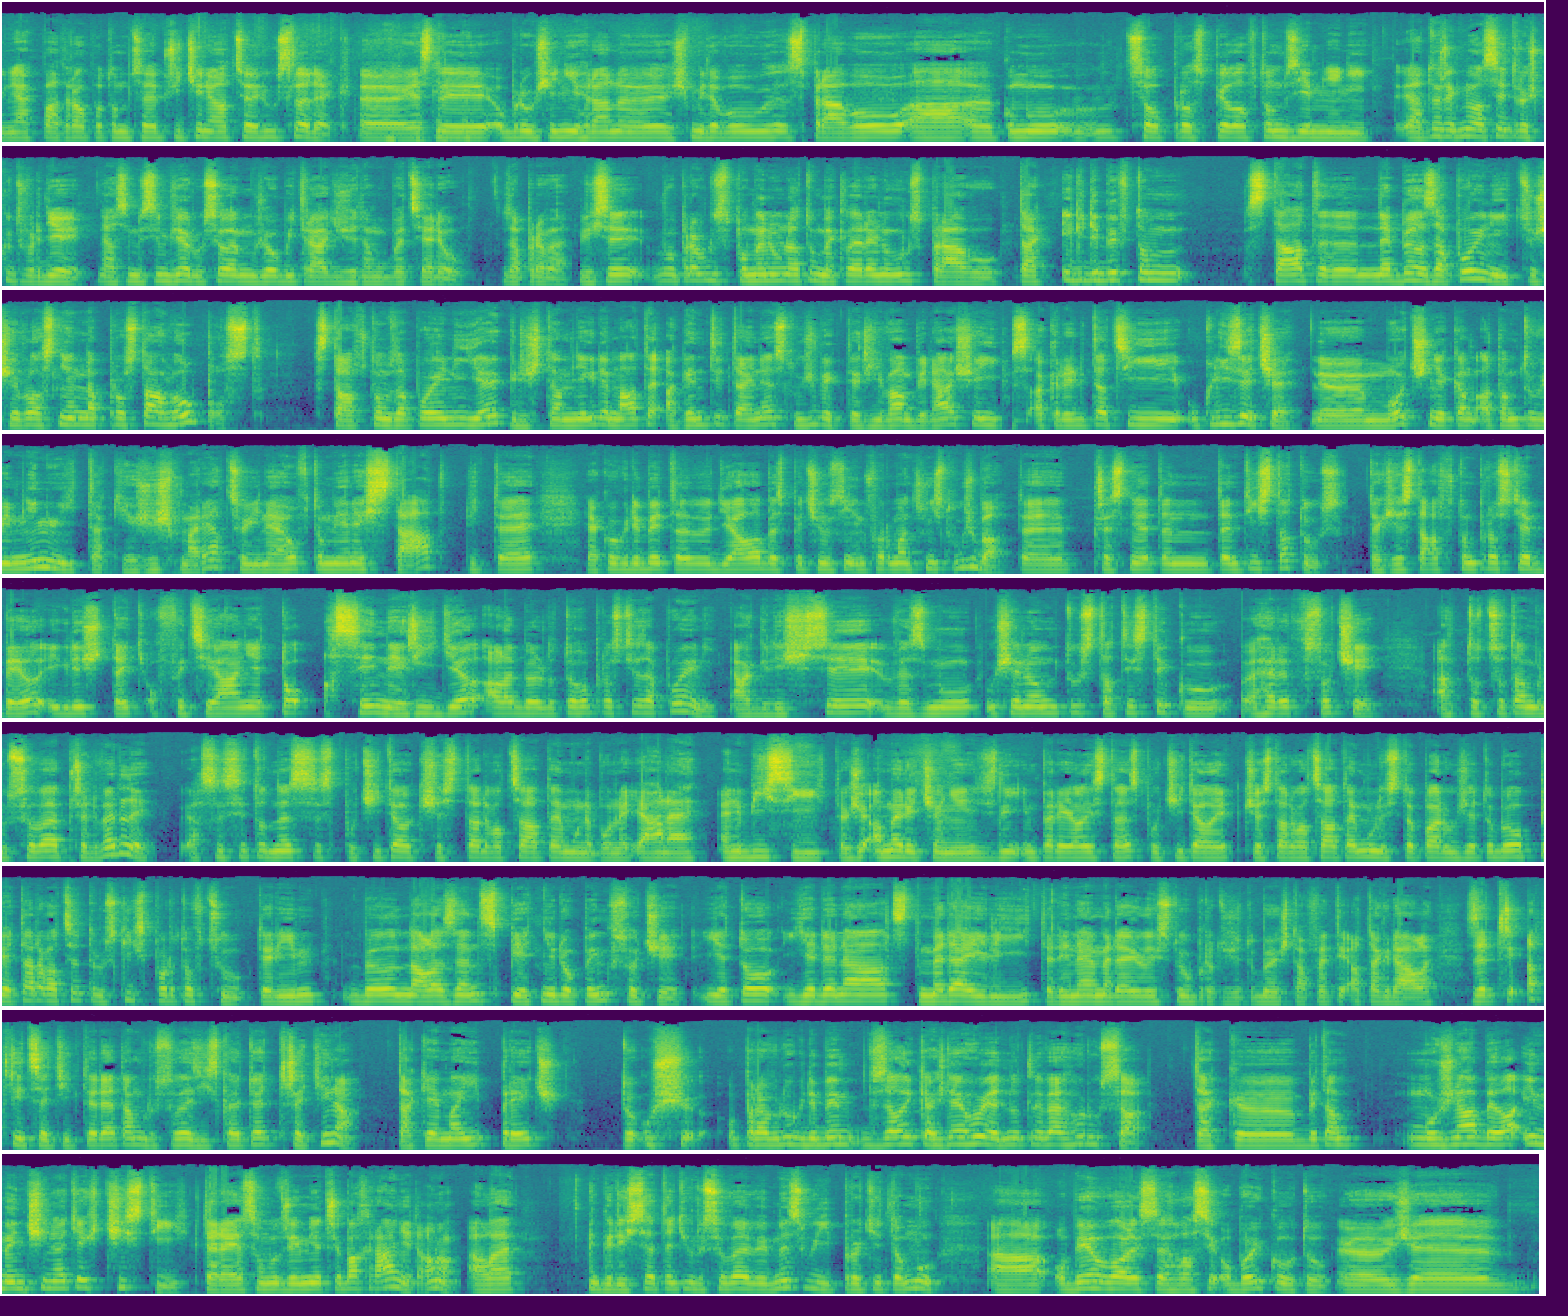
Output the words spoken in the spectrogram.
nějak pátral po tom, co je příčina a co je důsledek. Eh, jestli obroušení hran Šmidovou zprávou a komu co prospělo v tom zjemnění. Já to řeknu asi trošku tvrději. Já si myslím, že Rusové můžou být rádi, že tam vůbec jedou. Za prvé. Když si opravdu vzpomenu na tu McLarenovou zprávu, tak i kdyby v tom stát nebyl zapojený, což je vlastně naprostá hloupost, Stát v tom zapojený je, když tam někde máte agenty tajné služby, kteří vám vynášejí z akreditací uklízeče e, moč někam a tam tu vyměňují, tak Ježíš Maria, co jiného v tom je než stát? Teď to je jako kdyby to dělala bezpečnostní informační služba. To je přesně ten, ten tý status. Takže stát v tom prostě byl, i když teď oficiálně to asi neřídil, ale byl do toho prostě zapojený. A když si vezmu už jenom tu statistiku her v Soči, a to, co tam Rusové předvedli. Já jsem si to dnes spočítal k 26. nebo ne, já ne, NBC, takže američani, zlí imperialisté, spočítali k 26. listopadu, že to bylo 25 ruských sportovců, kterým byl nalezen zpětně doping v Soči. Je to 11 medailí, tedy ne medailistů, protože to byly štafety a tak dále, ze 33, které tam Rusové získali, to je třetina. Tak je mají pryč to už opravdu, kdyby vzali každého jednotlivého Rusa, tak eh, by tam možná byla i menšina těch čistých, které je samozřejmě třeba chránit, ano, ale když se teď Rusové vymezují proti tomu a objevovaly se hlasy o bojkotu, e, že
